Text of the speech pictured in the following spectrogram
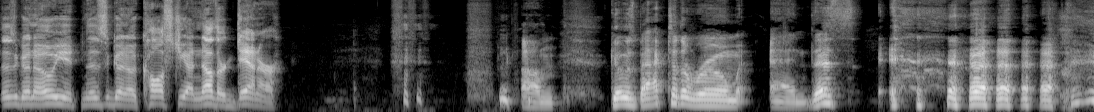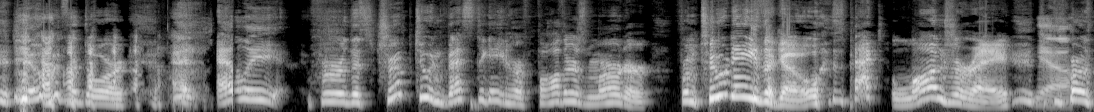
This is going to owe you. This is going to cost you another dinner. Um, goes back to the room and this. he opens the door and Ellie, for this trip to investigate her father's murder from two days ago, has packed lingerie Yeah. for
